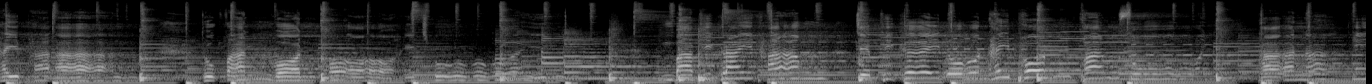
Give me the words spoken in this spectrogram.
ให้ผ่าน ถูกฝันวอนพ่อให้ช่วย บาปที่ใครทำ เจ็บที่เคยโดนให้พ้นความสวยฐานะที่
